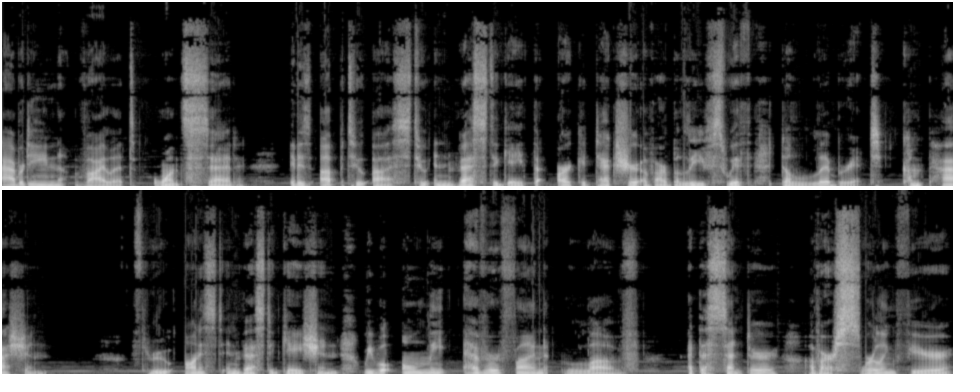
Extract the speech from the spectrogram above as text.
Aberdeen Violet once said, It is up to us to investigate the architecture of our beliefs with deliberate compassion. Through honest investigation, we will only ever find love at the center of our swirling fear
